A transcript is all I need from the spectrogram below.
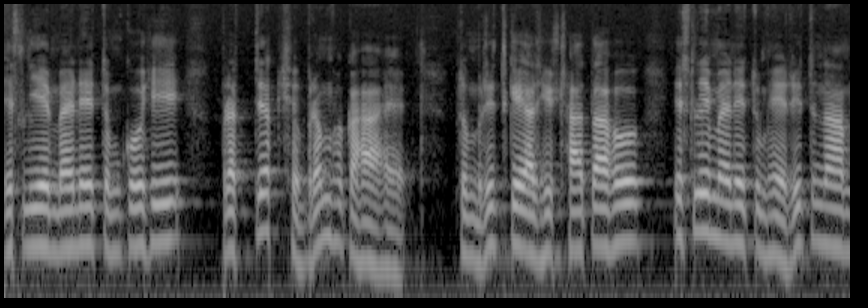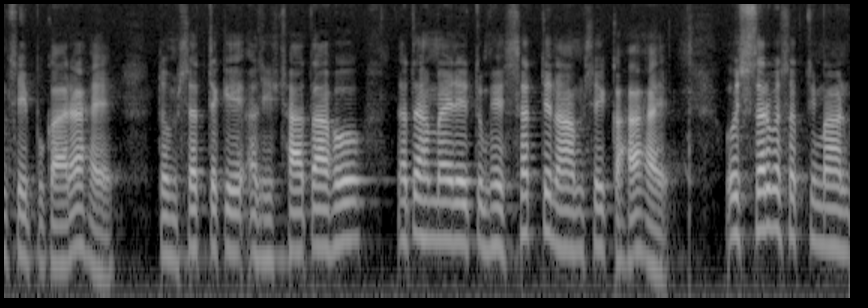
इसलिए मैंने तुमको ही प्रत्यक्ष ब्रह्म कहा है। तुम ऋत के अधिष्ठाता हो, इसलिए मैंने तुम्हें ऋत नाम से पुकारा है। तुम सत्य के अधिष्ठाता हो, अतः मैंने तुम्हें सत्य नाम से कहा है। उस सर्वशक्तिमान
